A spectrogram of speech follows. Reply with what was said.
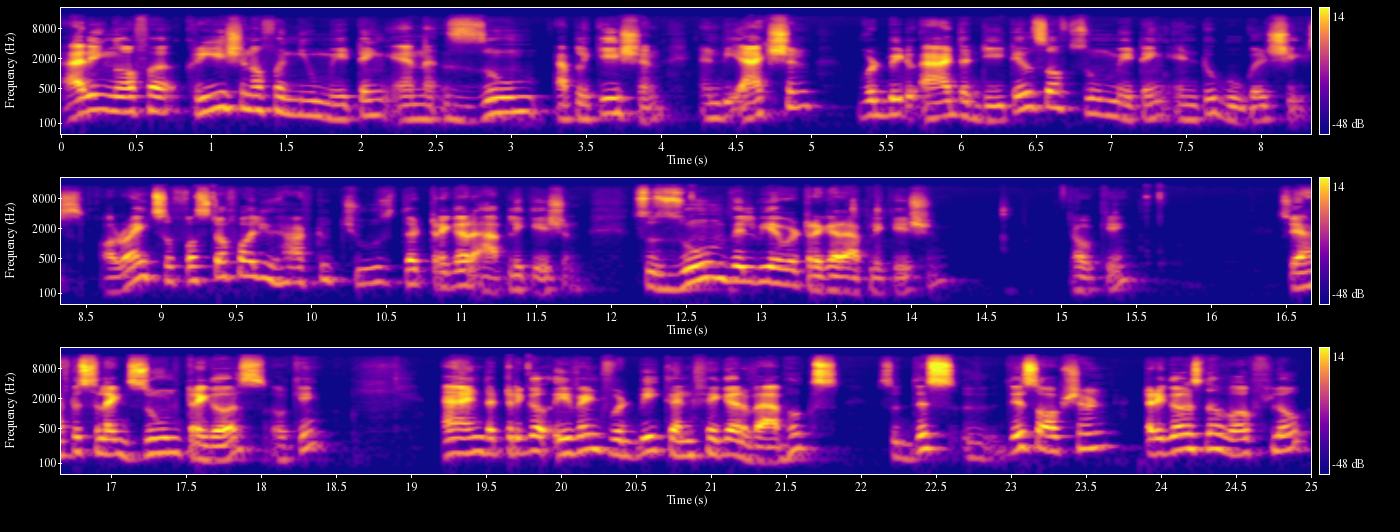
adding of a creation of a new meeting in Zoom application and the action would be to add the details of Zoom meeting into Google Sheets. All right. So first of all, you have to choose the trigger application. So Zoom will be our trigger application. Okay. So you have to select Zoom triggers. Okay. And the trigger event would be configure webhooks. So this, this option triggers the workflow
